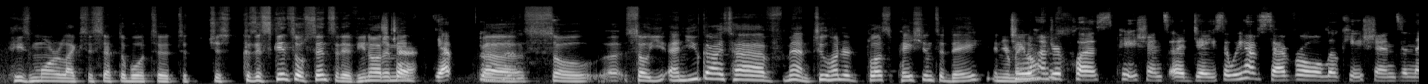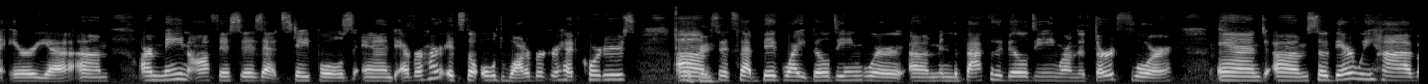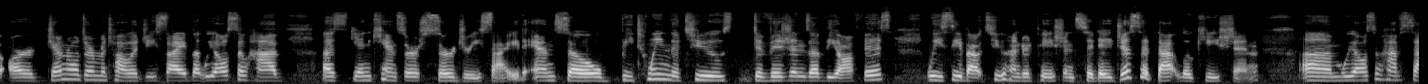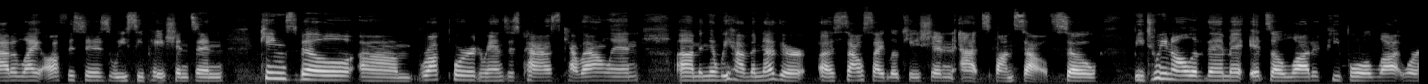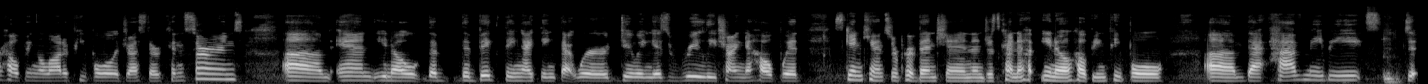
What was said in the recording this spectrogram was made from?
he's more like susceptible to to just because his skin's so sensitive. You know what sure. I mean? Yep. Mm-hmm. Uh, so, uh, so you and you guys have man, two hundred plus patients a day in your two hundred plus patients a day. So we have several locations in the area. Um, our main office is at Staples and Everhart. It's the old Whataburger headquarters. Um, okay. So it's that big white building. Where um, in the back of the building. We're on the third floor, and um, so there we have our general dermatology side, but we also have a skin cancer surgery side. And so between the two divisions of the office, we see about 200 patients today just at that location. Um, we also have satellite offices. We see patients in Kingsville, um, Rockport, Aransas Pass, Calallen. Um, and then we have another uh, Southside location at Spawn South. So between all of them, it, it's a lot of people. A lot we're helping a lot of people address their concerns, um, and you know the the big thing I think that we're doing is really trying to help with skin cancer prevention and just kind of you know helping people um, that have maybe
